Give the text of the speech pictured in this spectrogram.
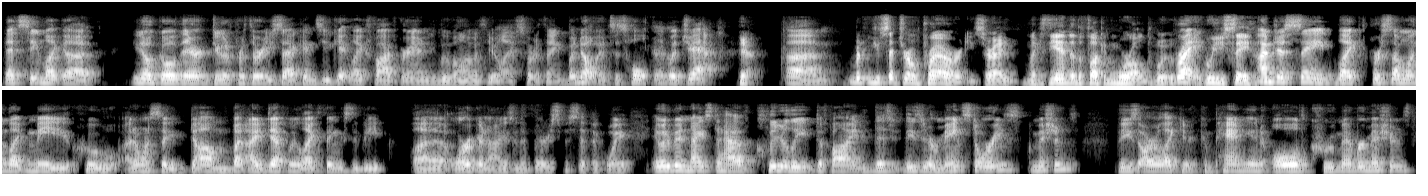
That seemed like a you know go there, do it for thirty seconds, you get like five grand, you move on with your life, sort of thing. But no, it's this whole thing with Jack. Yeah. Um, but you set your own priorities, right? Like it's the end of the fucking world. Who, Right. Who you save? I'm just saying, like for someone like me, who I don't want to say dumb, but I definitely like things to be uh, organized in a very specific way. It would have been nice to have clearly defined. This, these are your main stories missions. These are like your companion old crew member missions,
